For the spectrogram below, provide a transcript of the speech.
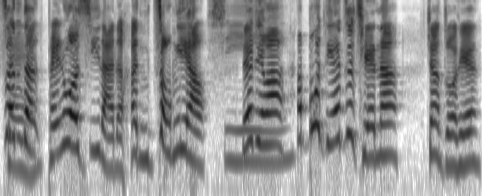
真的裴洛西来了很重要，是。了解吗？那不跌之前呢，像昨天，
